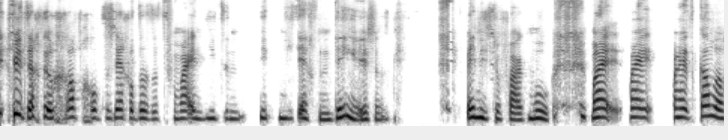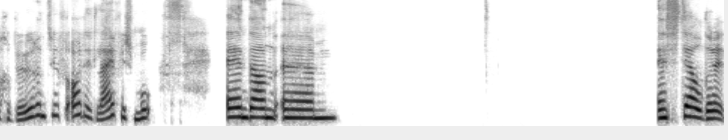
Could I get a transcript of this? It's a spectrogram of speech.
ik vind het echt heel grappig om te zeggen dat het voor mij niet, een, niet, niet echt een ding is. Ik ben niet zo vaak moe. Maar, maar, het kan wel gebeuren natuurlijk. Oh, dit lijf is moe. En dan. Um, en stel, uh,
